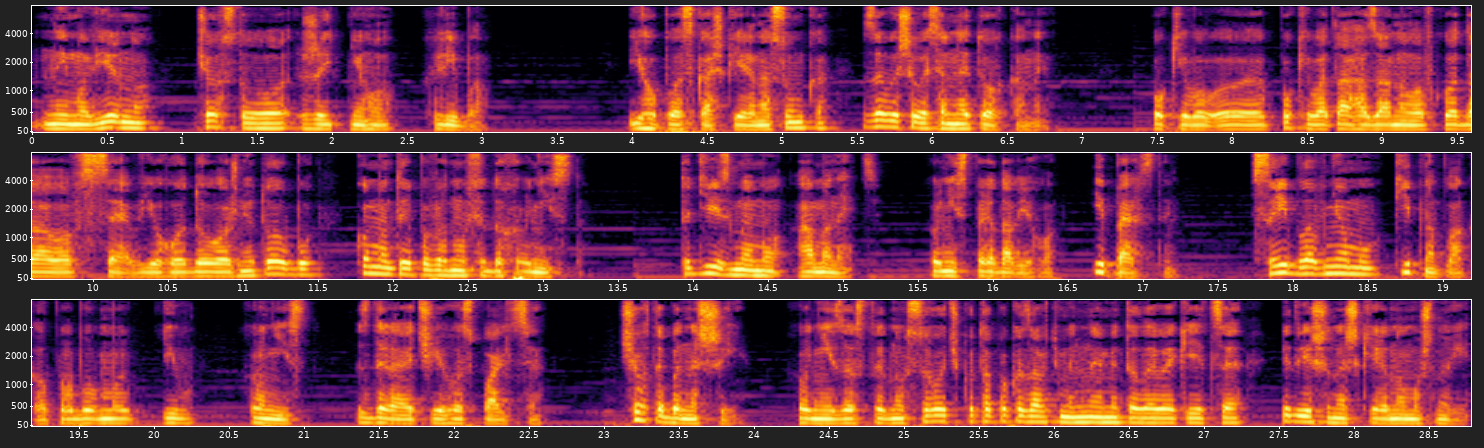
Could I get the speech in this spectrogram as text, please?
неймовірно чорствого житнього хліба. Його пласка шкіряна сумка залишилася неторканою. Поки е, поки ватага заново вкладала все в його дорожню торбу, командир повернувся до хроніста. Тоді візьмемо гаманець. Хроніст передав його, і перстень. Срібла в ньому кіт наплакав, пробурмотів хроніст, здираючи його з пальця. Що в тебе на шиї? Хроніст застрибнув сорочку та показав тьмяне металеве кільце, підвішене шкіряному шнурі.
